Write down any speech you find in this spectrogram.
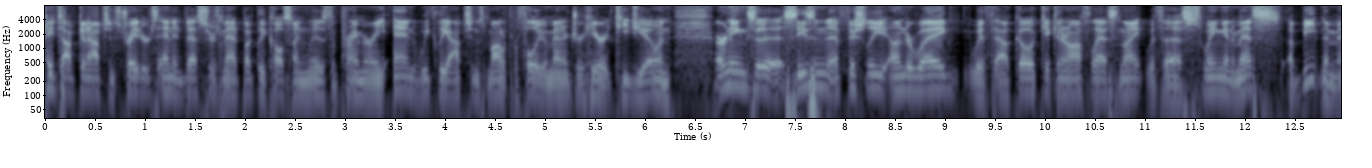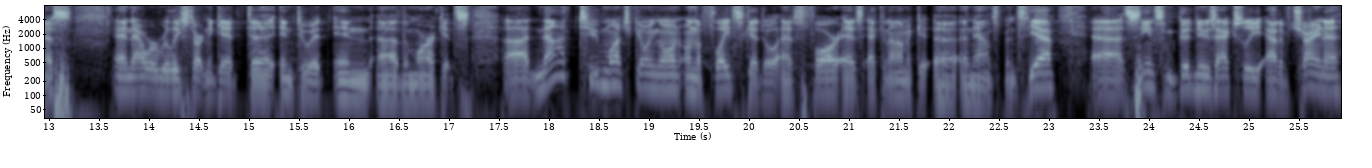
Hey, Top Gun Options traders and investors. Matt Buckley, call sign Wiz, the primary and weekly options model portfolio manager here at TGO. And earnings uh, season officially underway with Alcoa kicking it off last night with a swing and a miss, a beat and a miss and now we're really starting to get uh, into it in uh, the markets. Uh, not too much going on on the flight schedule as far as economic uh, announcements. Yeah, uh, seeing some good news actually out of China,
